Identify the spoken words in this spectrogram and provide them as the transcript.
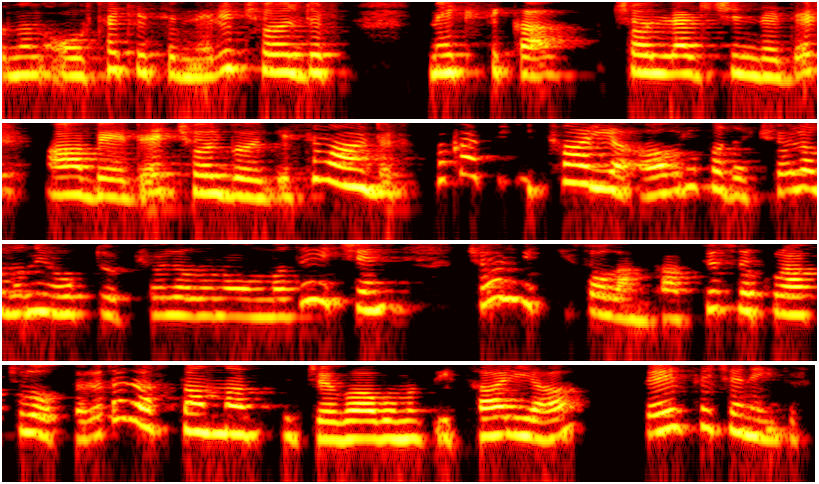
Avustralya'nın orta kesimleri çöldür. Meksika çöller içindedir. ABD çöl bölgesi vardır. Fakat İtalya Avrupa'da çöl alanı yoktur. Çöl alanı olmadığı için çöl bitkisi olan kaktüs ve kurakçıl otlara da rastlanmaz. Cevabımız İtalya D seçeneğidir.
